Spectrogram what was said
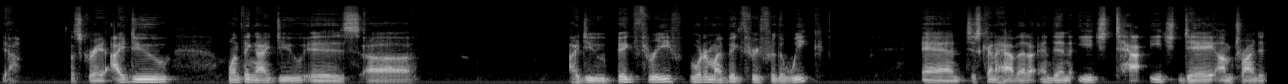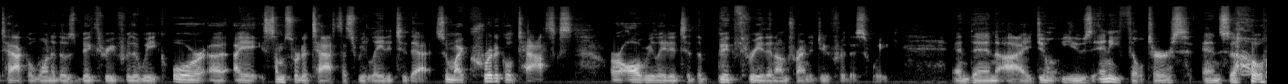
Yeah. That's great. I do one thing I do is uh, I do big three. What are my big three for the week? And just kind of have that, and then each ta- each day I'm trying to tackle one of those big three for the week, or uh, I some sort of task that's related to that. So my critical tasks are all related to the big three that I'm trying to do for this week, and then I don't use any filters, and so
